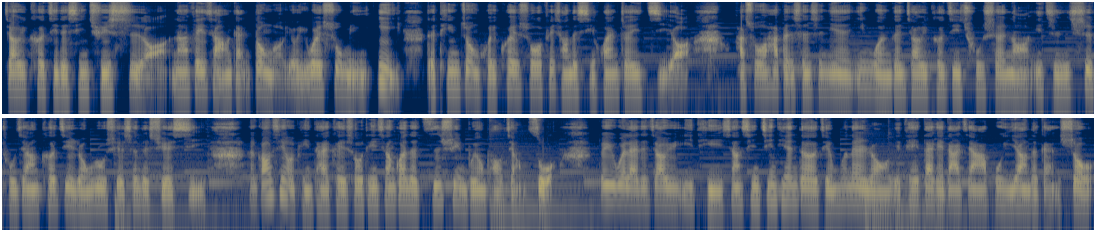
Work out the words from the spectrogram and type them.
教育科技的新趋势哦，那非常感动哦。有一位数名译的听众回馈说，非常的喜欢这一集哦。他说他本身是念英文跟教育科技出身哦，一直试图将科技融入学生的学习，很高兴有平台可以收听相关的资讯，不用跑讲座。对于未来的教育议题，相信今天的节目内容也可以带给大家不一样的感受。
